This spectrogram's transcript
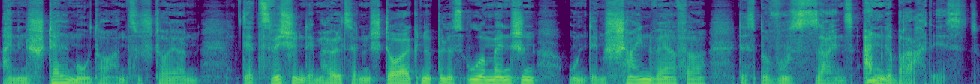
einen Stellmotor anzusteuern, der zwischen dem hölzernen Steuerknüppel des Urmenschen und dem Scheinwerfer des Bewusstseins angebracht ist.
